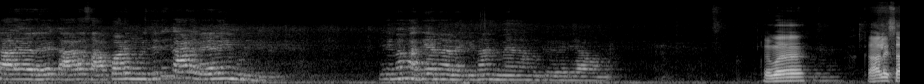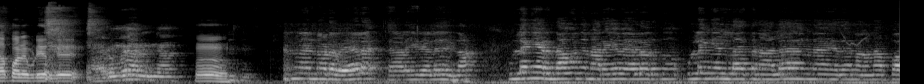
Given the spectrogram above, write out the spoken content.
காலை வேலையை காலை சாப்பாடு முடிஞ்சிட்டு காலை வேலையும் முடிஞ்சிட்டு. இனிமேல் மத்தியான வேலைக்கு தான் இனிமேல் ஆகணும். ஏம்மா காலை சாப்பாடு எப்படி இருக்கு? அருமையாக இருக்குங்க. ம். என்னோட வேலை காலை வேலை இதுதான். பிள்ளைங்க இருந்தால் கொஞ்சம் நிறைய வேலை இருக்கும். பிள்ளைங்க இல்லாதனால நான் ஏதோ நானும் அப்பா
